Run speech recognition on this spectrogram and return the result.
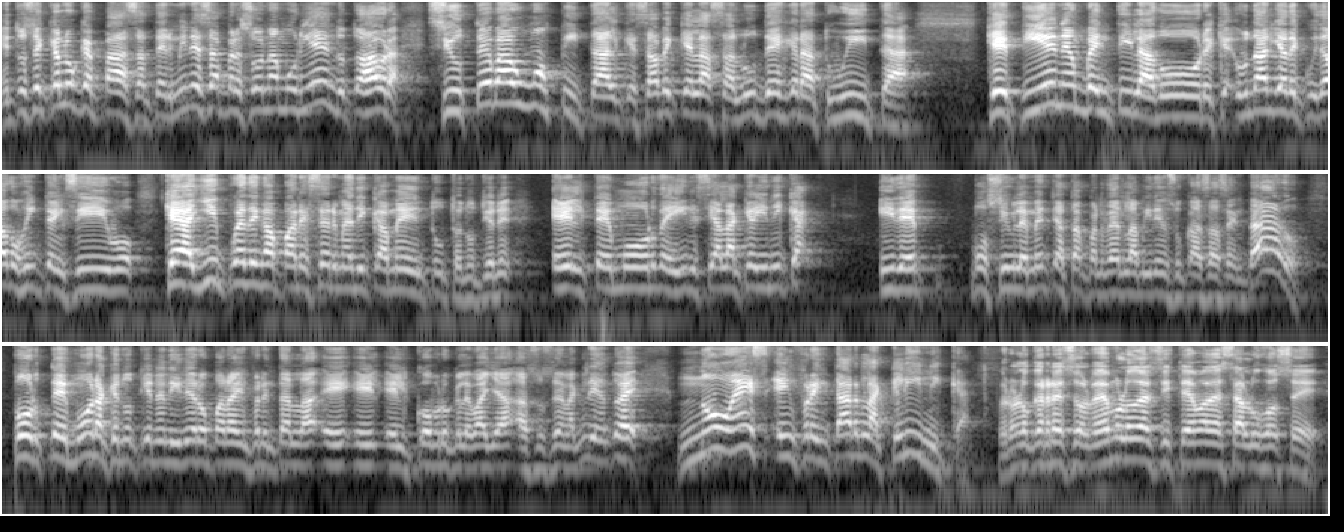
Entonces, ¿qué es lo que pasa? Termina esa persona muriendo. Entonces, ahora, si usted va a un hospital que sabe que la salud es gratuita, que tiene un ventilador, que un área de cuidados intensivos, que allí pueden aparecer medicamentos, usted no tiene el temor de irse a la clínica y de posiblemente hasta perder la vida en su casa sentado, por temor a que no tiene dinero para enfrentar eh, el, el cobro que le vaya a suceder en la clínica. Entonces, no es enfrentar la clínica. Pero lo que resolvemos lo del sistema de salud, José,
